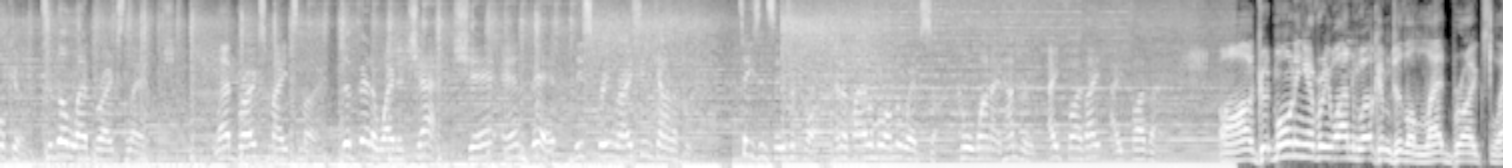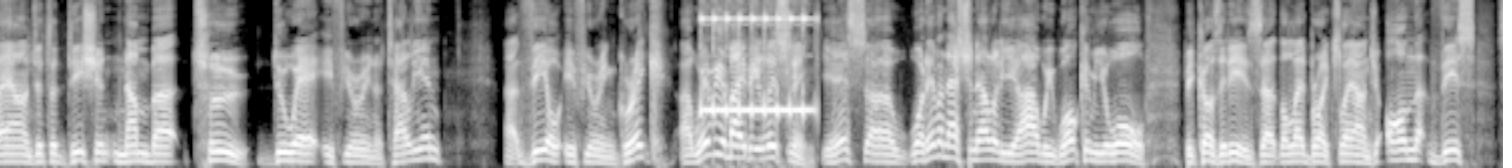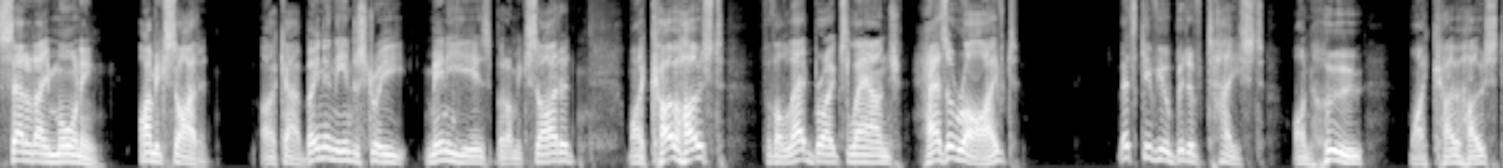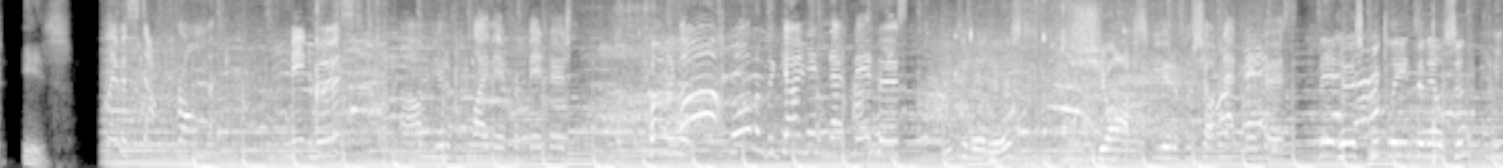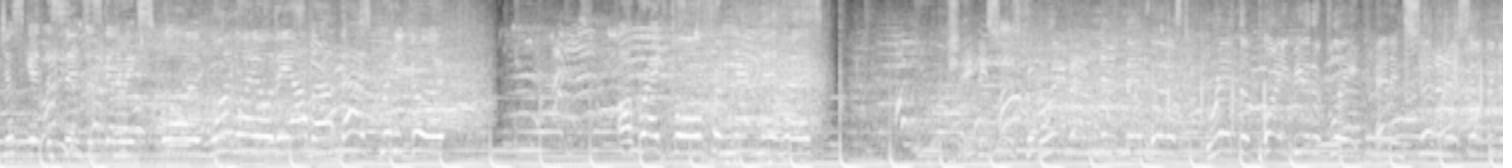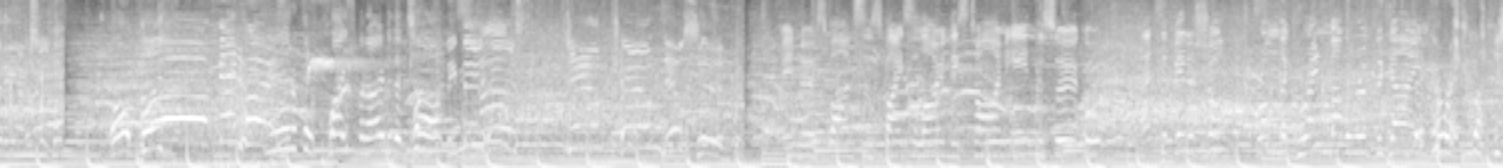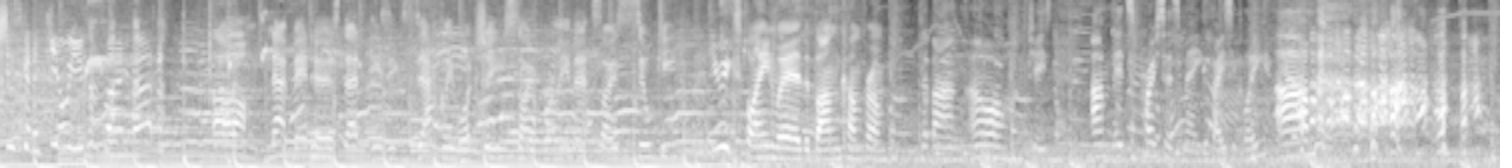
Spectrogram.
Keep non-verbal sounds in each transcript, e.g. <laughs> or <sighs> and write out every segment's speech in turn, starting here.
Welcome to the Ladbrokes Lounge. Ladbrokes Mates Mode, the better way to chat, share, and bet this spring racing carnival. T's and C's apply and available on the website. Call 1 800 858 858. Oh, ah, good morning, everyone. Welcome to the Ladbrokes Lounge. It's edition number two. Due if you're in Italian, uh, Theo if you're in Greek, uh, wherever you may be listening. Yes, uh, whatever nationality you are, we welcome you all because it is uh, the Ladbrokes Lounge on this Saturday morning. I'm excited. Okay, I've been in the industry many years, but I'm excited. My co host for the Ladbrokes Lounge has arrived. Let's give you a bit of taste on who my co host is. Clever stuff from Medhurst. Oh, beautiful play there from Medhurst. Oh, goal of the game from Nat Medhurst. Into Medhurst. Shot. Beautiful shot, Nat Medhurst. Medhurst quickly into Nelson. And you just get the sense it's going to explode one way or the other. That's pretty good. Oh, great ball from Nat Medhurst. She misses, but rebound. Nat Medhurst read the play beautifully and inserted herself into the action. Oh, both Oh, Medhurst! Beautiful placement over the top. Medhurst downtown Nelson. Medhurst finds some space alone this time in the circle. That's a better shot from the grandmother of the game. grandmother. She's going to kill you for saying that. Oh, <laughs> Nat Medhurst, that is exactly what she's so brilliant at, so silky. Can you explain where the bung come from? The bung. Oh, jeez. Um, it's processed meat, basically. Um, <laughs>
